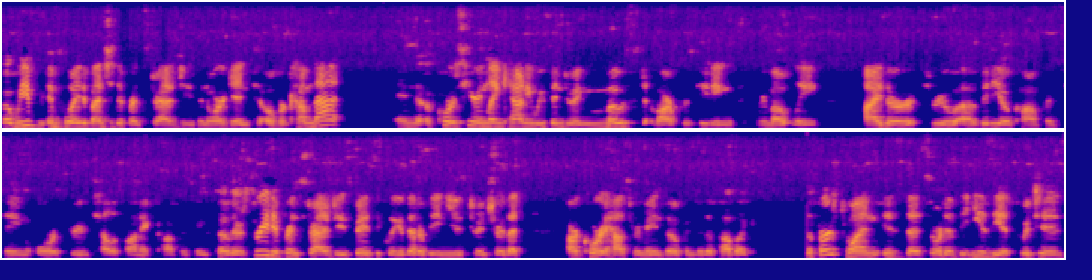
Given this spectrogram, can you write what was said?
But we've employed a bunch of different strategies in Oregon to overcome that. And of course, here in Lane County, we've been doing most of our proceedings remotely, either through uh, video conferencing or through telephonic conferencing. So there's three different strategies basically that are being used to ensure that our courthouse remains open to the public. The first one is the sort of the easiest, which is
